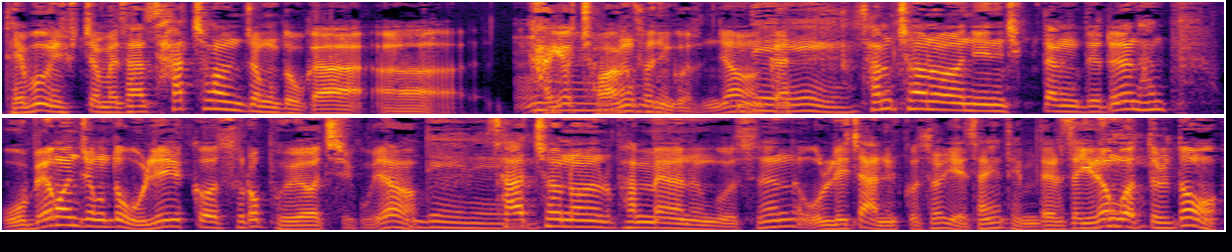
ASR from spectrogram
대부분 음식점에서 한 4천 원 정도가 어 가격 저항선이거든요. 네. 그러니까 3천 원인 식당들은 한 500원 정도 올릴 것으로 보여지고요. 네네. 4천 원으로 판매하는 곳은 올리지 않을 것으로 예상이 됩니다. 그래서 이런 네. 것들도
